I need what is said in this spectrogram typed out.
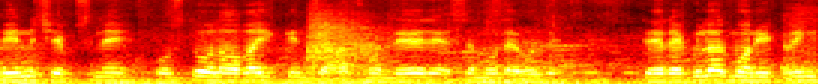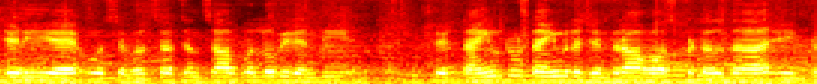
ਤਿੰਨ ਸ਼ਿਫਟਸ ਨੇ। ਉਸ ਤੋਂ ਇਲਾਵਾ ਇੱਕ ਇੰਚਾਰਜ ਹੁੰਦੇ ਆ ਐਸਐਮਓ ਲੈਵਲ ਦੇ। ਤੇ ਰੈਗੂਲਰ ਮੋਨੀਟਰਿੰਗ ਜਿਹੜੀ ਹੈ ਉਹ ਸਿਵਲ ਸਰਜਨ ਸਾਹਿਬ ਵੱਲੋਂ ਵੀ ਰਹਿੰਦੀ ਹੈ। ਤੇ time to time Rajindra hospital ਦਾ ਇੱਕ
